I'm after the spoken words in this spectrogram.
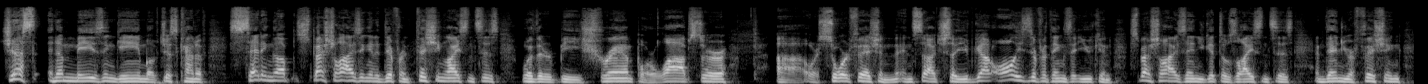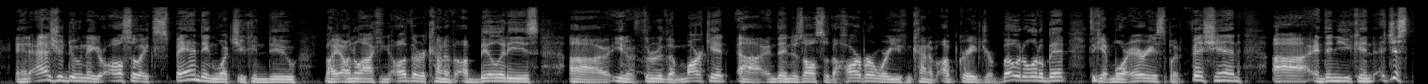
Just an amazing game of just kind of setting up, specializing in a different fishing licenses, whether it be shrimp or lobster, uh, or swordfish and, and such. So you've got all these different things that you can specialize in. You get those licenses and then you're fishing. And as you're doing that, you're also expanding what you can do by unlocking other kind of abilities, uh, you know, through the market. Uh, and then there's also the harbor where you can kind of upgrade your boat a little bit to get more areas to put fish in. Uh, and then you can just,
